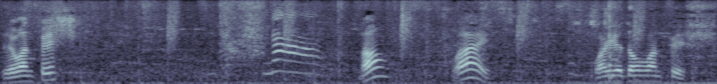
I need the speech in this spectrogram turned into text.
Do you want fish? No, No? Why? Why you don't want fish?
